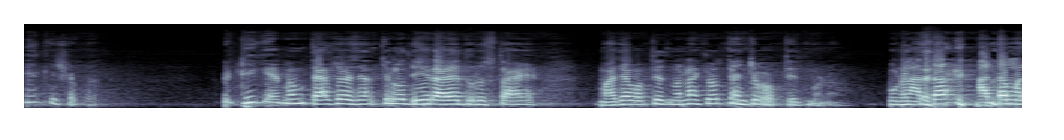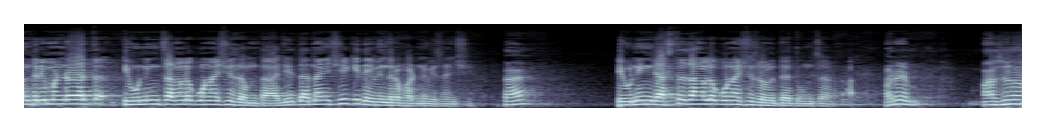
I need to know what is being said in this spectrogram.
घेतली शपथ. ठीक आहे मग त्याच वेळेस चलो धीर आहे दुरुस्त आहे. माझ्या बाबतीत म्हणा किंवा त्यांच्या बाबतीत म्हणा. पण आता आता मंत्रिमंडळात ट्युनिंग चांगलं कोणाशी जमतं? अजितदादांशी की देवेंद्र फडणवीसांशी? काय? ट्युनिंग जास्त चांगलं कोणाशी जुळतंय तुमचं? अरे माझं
